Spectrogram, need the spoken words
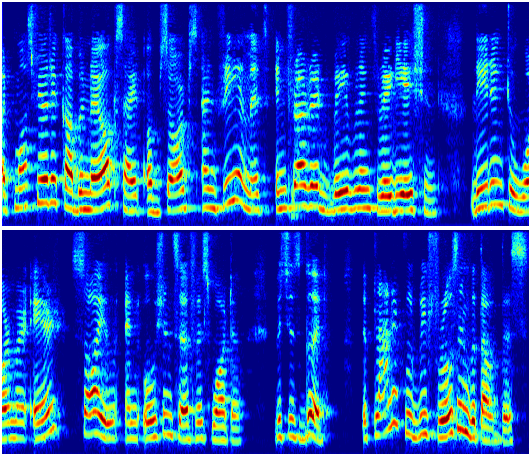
Atmospheric carbon dioxide absorbs and re emits infrared wavelength radiation, leading to warmer air, soil, and ocean surface water, which is good the planet would be frozen without this.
